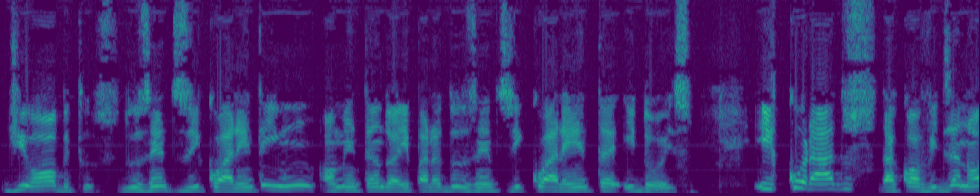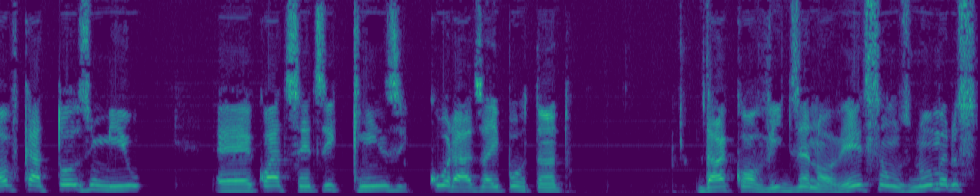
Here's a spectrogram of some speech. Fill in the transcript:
de óbitos, 241, aumentando aí para 242. E curados da Covid-19, 14.415 curados aí, portanto, da Covid-19. Esses são os números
